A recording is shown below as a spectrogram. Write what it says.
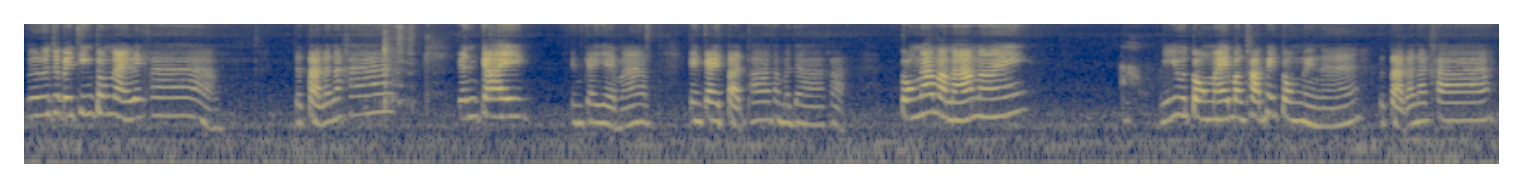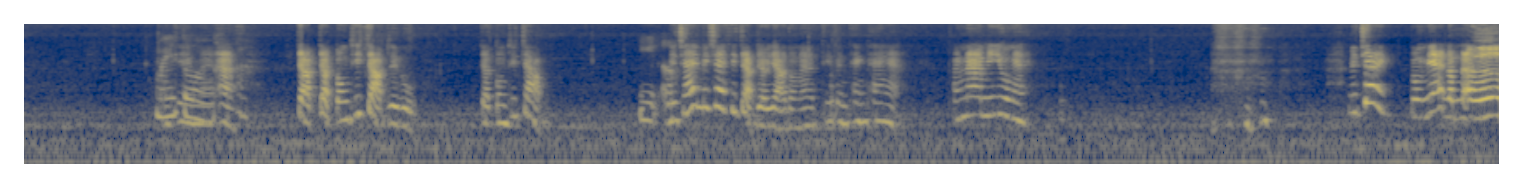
ไม่รู้จะไปทิ้งตรงไหนเลยค่ะ จะตัดแล้วนะคะ กันไกรกันไกรใหญ่มาก กันไกรตัดผ้าธรรมดาค่ะ ตรงหน้าหมาม้าไหมนี่อยู่ตรงไหมบังคับให้ตรงหน่อยนะ จะตัดแล้วนะคะ ไม่โอเคตรงไหมอะ จับจับตรงที่จับสิลูกจับตรงที่จับนี่เอาไม่ใช่ไม่ใช่ที่จับยาวๆตรงนั้นที่เป็นแท่งๆอะ ข้างหน้ามีอยู่ไง ไม่ใช่ ตรงเนี้ยลำเออ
